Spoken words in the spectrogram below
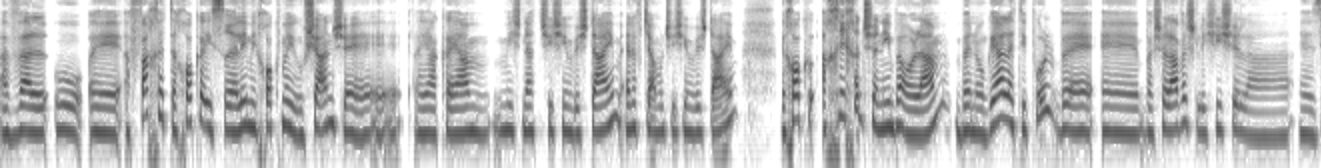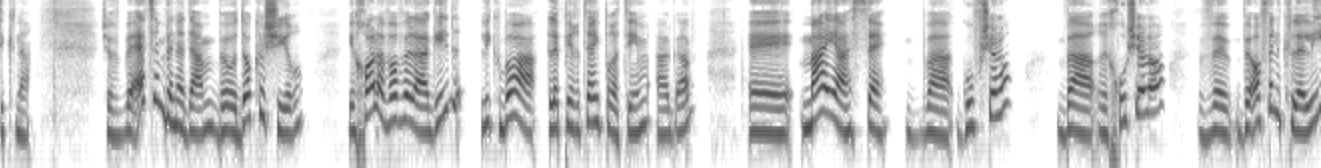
אבל הוא אה, הפך את החוק הישראלי מחוק מיושן שהיה קיים משנת 62, 1962, לחוק הכי חדשני בעולם בנוגע לטיפול ב, אה, בשלב השלישי של הזקנה. עכשיו בעצם בן אדם בעודו כשיר יכול לבוא ולהגיד לקבוע לפרטי פרטים אגב אה, מה יעשה בגוף שלו ברכוש שלו ובאופן כללי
